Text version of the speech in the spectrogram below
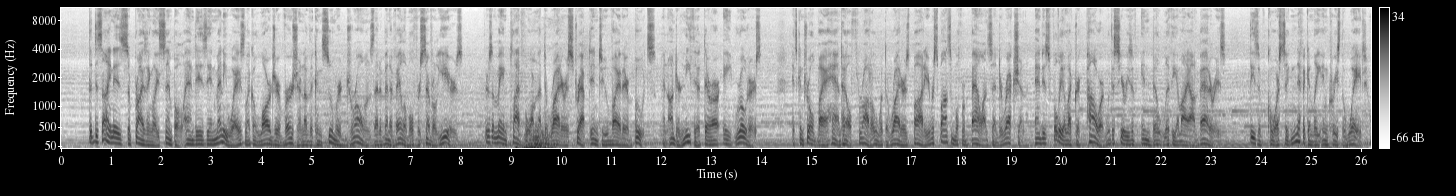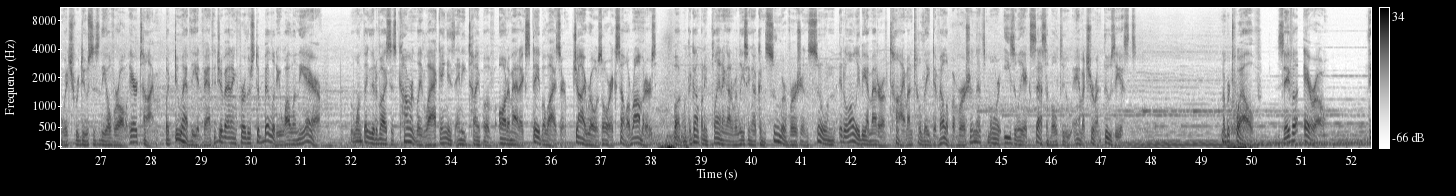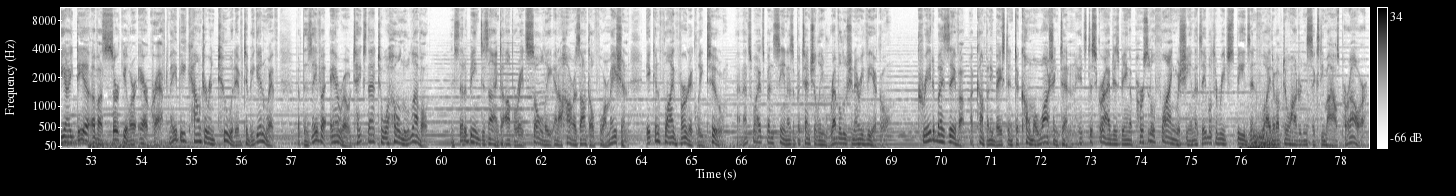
The design is surprisingly simple and is in many ways like a larger version of the consumer drones that have been available for several years. There's a main platform that the rider is strapped into via their boots, and underneath it there are eight rotors, it's controlled by a handheld throttle with the rider's body responsible for balance and direction, and is fully electric powered with a series of inbuilt lithium-ion batteries. These of course significantly increase the weight, which reduces the overall airtime, but do have the advantage of adding further stability while in the air, the one thing the device is currently lacking is any type of automatic stabilizer, gyros, or accelerometers. But with the company planning on releasing a consumer version soon, it'll only be a matter of time until they develop a version that's more easily accessible to amateur enthusiasts. Number 12. Zeva Aero the idea of a circular aircraft may be counterintuitive to begin with, but the Zeva Aero takes that to a whole new level. Instead of being designed to operate solely in a horizontal formation, it can fly vertically too, and that's why it's been seen as a potentially revolutionary vehicle. Created by Zeva, a company based in Tacoma, Washington, it's described as being a personal flying machine that's able to reach speeds in flight of up to 160 miles per hour.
